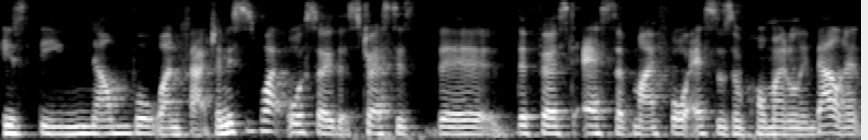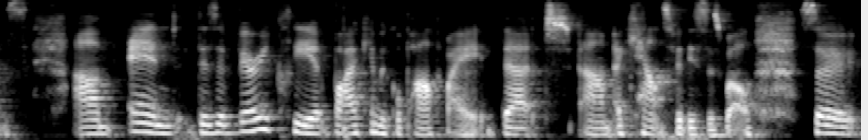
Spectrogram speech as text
is the number one factor. And this is why also that stress is the, the first S of my four S's of hormonal imbalance. Um, and there's a very clear biochemical pathway that um, accounts for this as well. So,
